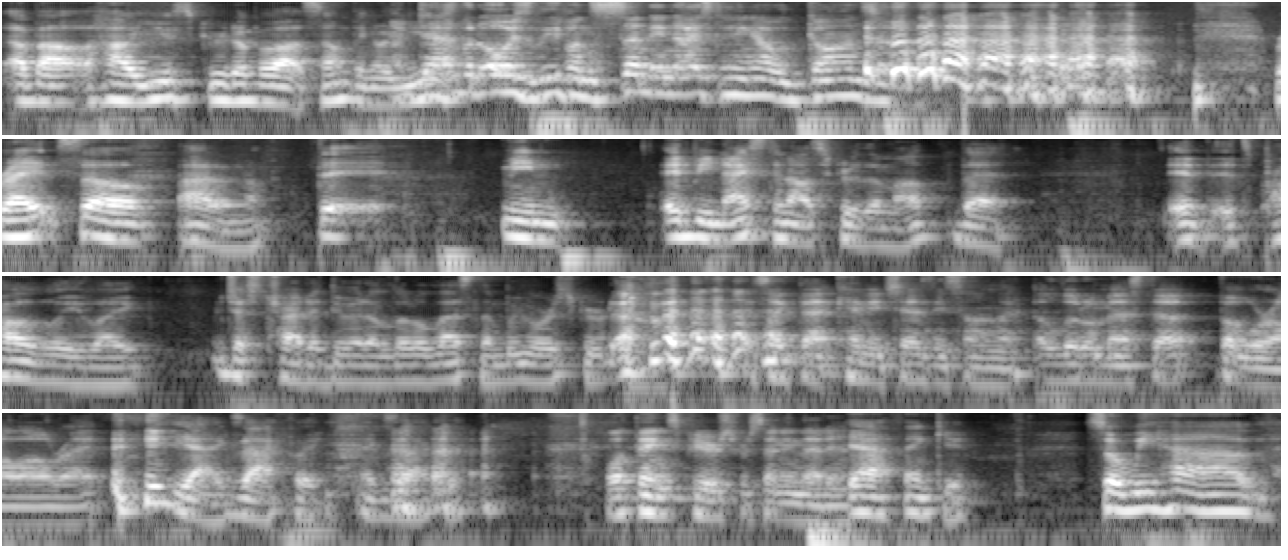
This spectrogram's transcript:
about how you screwed up about something, or My you dad would always leave on Sunday nights to hang out with Gonzo. right? So I don't know. I mean, it'd be nice to not screw them up, but it, it's probably like just try to do it a little less than we were screwed up. it's like that Kenny Chesney song, like a little messed up, but we're all all right. yeah, exactly, exactly. Well, thanks, Pierce, for sending that in. Yeah, thank you. So we have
